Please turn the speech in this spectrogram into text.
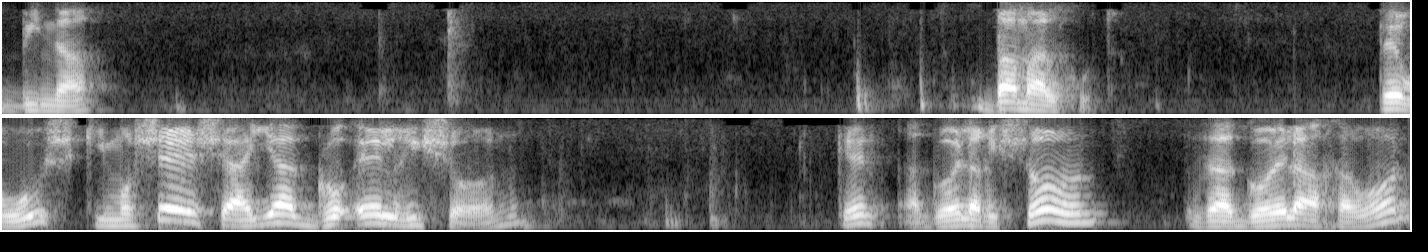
בינה במלכות. פירוש, כי משה שהיה גואל ראשון, כן, הגואל הראשון והגואל האחרון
